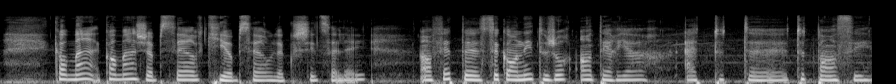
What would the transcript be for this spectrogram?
Comment, comment j'observe qui observe le coucher de soleil? En fait, euh, ce qu'on est toujours antérieur à toute, euh, toute pensée.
